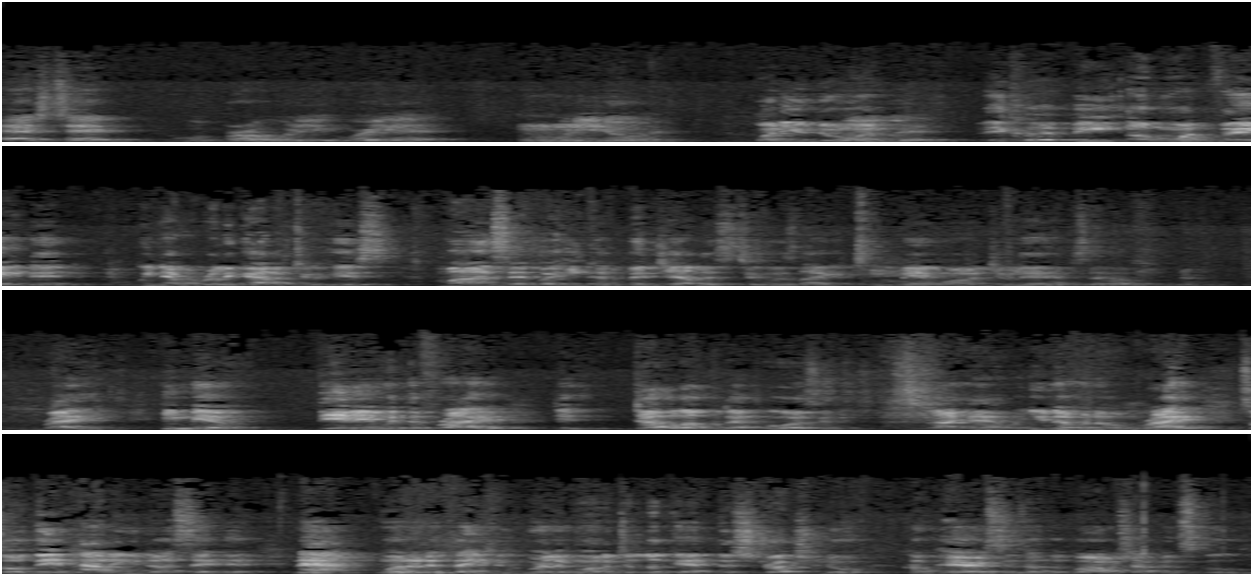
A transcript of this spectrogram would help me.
hashtag, bro, where you where you at? What are you doing? What are you Who you doing? It could be uh, one thing that we never really got into his mindset, but he could have been jealous too. It's like he may have wanted Julia himself, right? He may have been in with the friar, did- double up with that poison, like that one. You never know, right? So then, how do you dissect that? Now, one of the things we really wanted to look at the structural comparisons of the barbershop and school.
